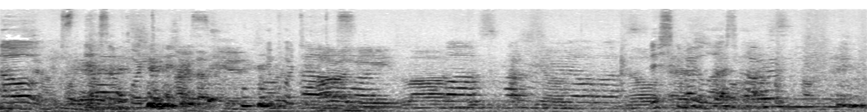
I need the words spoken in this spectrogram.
no es important. Important. This is gonna be the last one.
